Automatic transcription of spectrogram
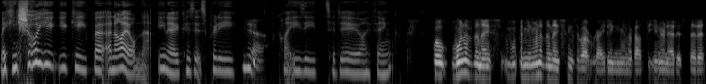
making sure you, you keep uh, an eye on that, you know, because it's pretty yeah quite easy to do, I think. Well, one of the nice, I mean, one of the nice things about writing and about the internet is that it,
